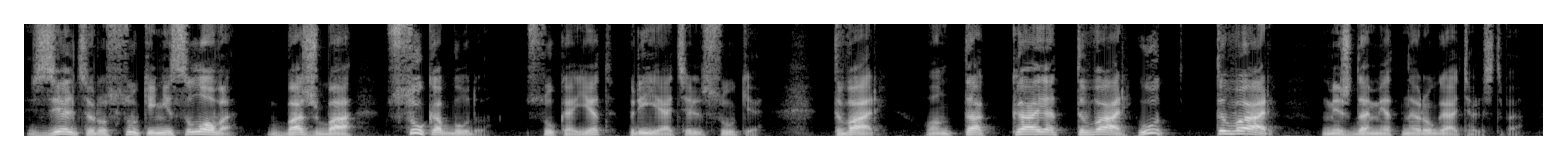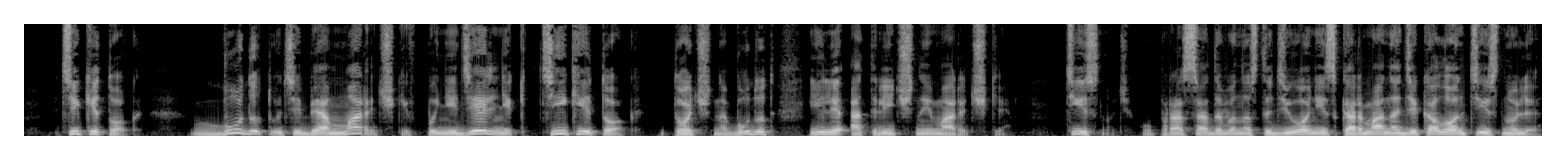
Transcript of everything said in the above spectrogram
Зельцеру, суки, ни слова. Башба. Сука буду. Сукоед, приятель суки. Тварь. Он такая тварь. У, тварь. Междометное ругательство. Тики-ток. Будут у тебя марочки в понедельник тики-ток. Точно будут или отличные марочки. Тиснуть. У Просадова на стадионе из кармана деколон тиснули.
